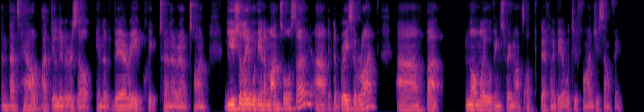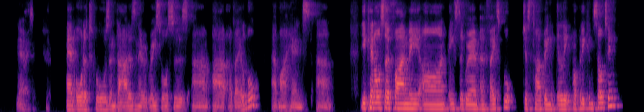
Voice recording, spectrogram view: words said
And that's how I deliver result in a very quick turnaround time. Usually within a month or so, uh, if the briefs are right. Um, but normally within three months, I'll definitely be able to find you something. Yeah Amazing. And all the tools and data and resources um, are available at my hands. Um, you can also find me on Instagram and Facebook. Just typing Elite Property Consulting.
